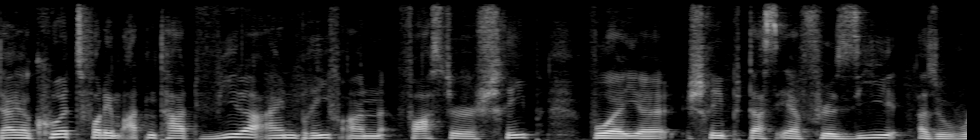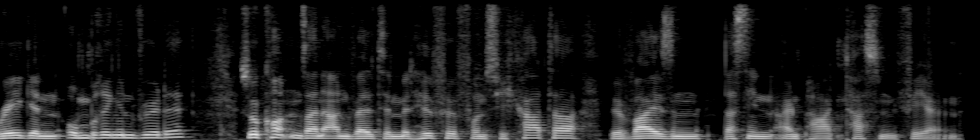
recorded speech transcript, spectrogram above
Da er kurz vor dem Attentat wieder einen Brief an Foster schrieb, wo er ihr schrieb, dass er für sie, also Reagan, umbringen würde. So konnten seine Anwälte mit Hilfe von Psychiater beweisen, dass ihnen ein paar Tassen fehlen.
